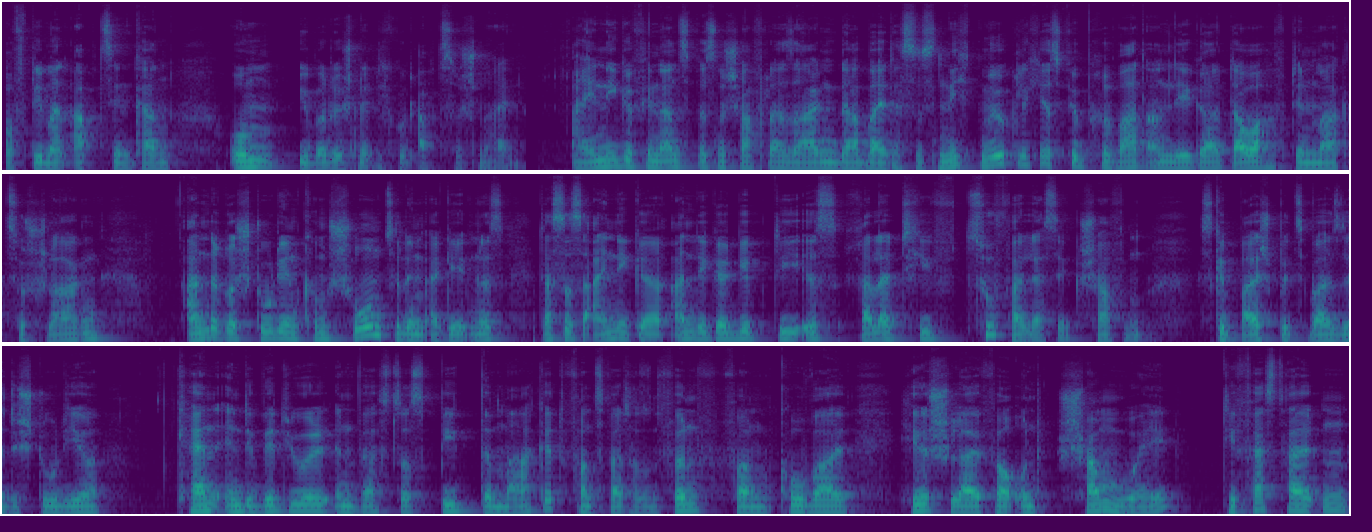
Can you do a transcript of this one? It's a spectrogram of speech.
auf die man abziehen kann, um überdurchschnittlich gut abzuschneiden? Einige Finanzwissenschaftler sagen dabei, dass es nicht möglich ist, für Privatanleger dauerhaft den Markt zu schlagen, andere Studien kommen schon zu dem Ergebnis, dass es einige Anleger gibt, die es relativ zuverlässig schaffen. Es gibt beispielsweise die Studie Can Individual Investors Beat the Market von 2005 von Kowal, Hirschleifer und Shumway, die festhalten,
